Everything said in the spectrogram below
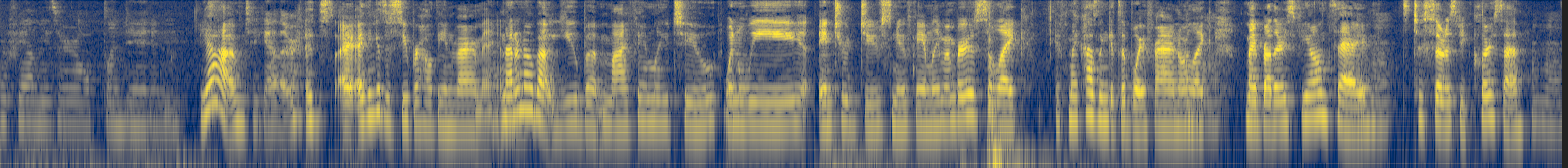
our families are all blended and Yeah. together. It's I, I think it's a super healthy environment. And I don't know about you, but my family too, when we introduce new family members, so like if my cousin gets a boyfriend or like mm-hmm. my brother's fiance, mm-hmm. to so to speak, Clarissa, mm-hmm.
